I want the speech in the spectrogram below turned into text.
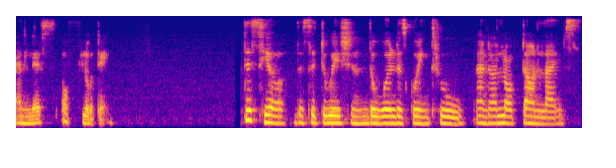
and less of floating. This year, the situation the world is going through and our lockdown lives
